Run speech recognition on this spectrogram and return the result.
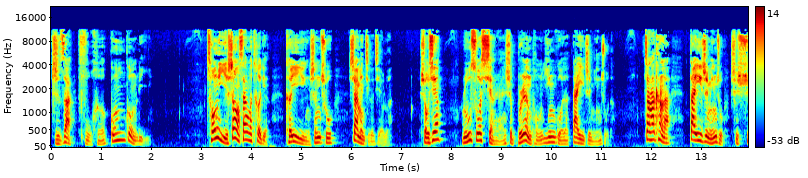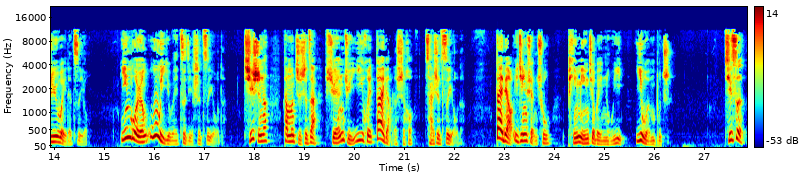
只在符合公共利益。从以上三个特点，可以引申出下面几个结论：首先，卢梭显然是不认同英国的代议制民主的，在他看来，代议制民主是虚伪的自由。英国人误以为自己是自由的，其实呢，他们只是在选举议会代表的时候才是自由的。代表一经选出，平民就被奴役，一文不值。其次，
